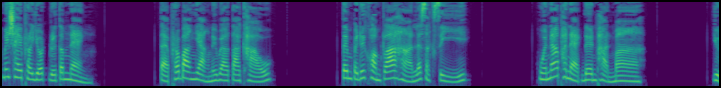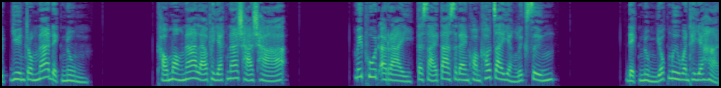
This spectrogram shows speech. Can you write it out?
ไม่ใช่เพราะยศหรือตำแหน่งแต่เพราะบางอย่างในแววตาเขา เต็มไปด้วยความกล้าหาญและศักดิ์ศรี หัวหน้าแผนกเดินผ่านมา หยุดยืนตรงหน้าเด็กหนุ่ม เขามองหน้าแล้วพยักหน้าช้าๆ ไม่พูดอะไร แต่สายตาแสดงความเข้าใจอย่างลึกซึ้ง เด็กหนุ่มยกมือวันทยหัส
